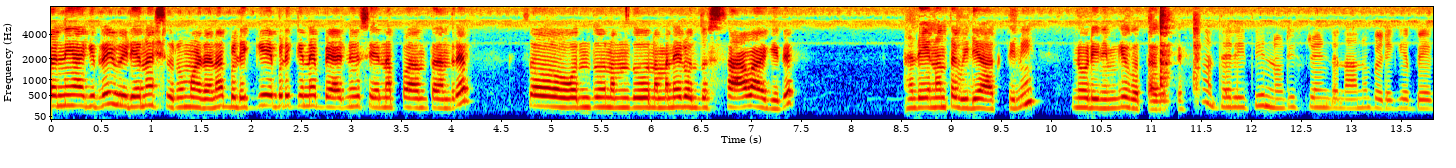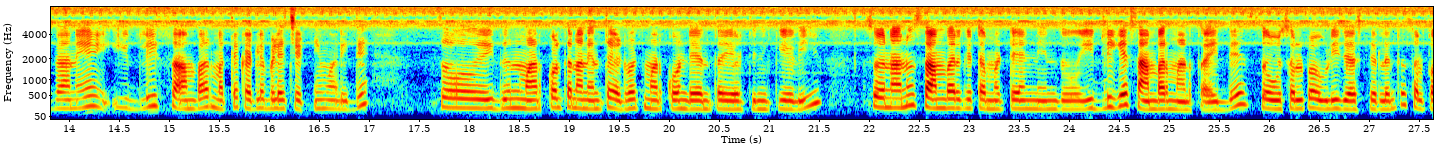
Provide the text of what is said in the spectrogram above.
ಬನ್ನಿ ಆಗಿದ್ರೆ ವಿಡಿಯೋನ ಶುರು ಮಾಡೋಣ. ಬೆಳಿಗ್ಗೆ, ಬೆಳಿಗ್ಗೆನೆ ಬ್ಯಾಡ್ ನ್ಯೂಸ್ ಏನಪ್ಪ ಅಂತ ಅಂದರೆ ಸೊ ಒಂದು ನಮ್ಮದು ನಮ್ಮ ಮನೇಲಿ ಒಂದು ಸಾವಾಗಿದೆ. ಅದೇನು ಅಂತ ವಿಡಿಯೋ ಹಾಕ್ತೀನಿ. ನೋಡಿ ನಿಮಗೆ ಗೊತ್ತಾಗುತ್ತೆ. ಅದೇ ರೀತಿ ನೋಡಿ ಫ್ರೆಂಡ್ ನಾನು ಬೆಳಿಗ್ಗೆ ಬೇಗನೆ ಇಡ್ಲಿ, ಸಾಂಬಾರ್ ಮತ್ತು ಕಡಲೆಬೇಳೆ ಚಟ್ನಿ ಮಾಡಿದ್ದೆ. ಸೊ ಇದನ್ನು ಮಾಡ್ಕೊಳ್ತಾ ನಾನು ಎಂತ ಎಡ್ವರ್ಟ್ ಮಾಡಿಕೊಂಡೆ ಅಂತ ಹೇಳ್ತೀನಿ ಕೇಳಿ. ಸೊ ನಾನು ಸಾಂಬಾರಿಗೆ ಟಮಟೆ ಹಣ್ಣಿಂದು ಇಡ್ಲಿಗೆ ಸಾಂಬಾರು ಮಾಡ್ತಾ ಇದ್ದೆ. ಸೊ ಸ್ವಲ್ಪ ಹುಳಿ ಜಾಸ್ತಿ ಇರಲಿ ಅಂತ ಸ್ವಲ್ಪ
